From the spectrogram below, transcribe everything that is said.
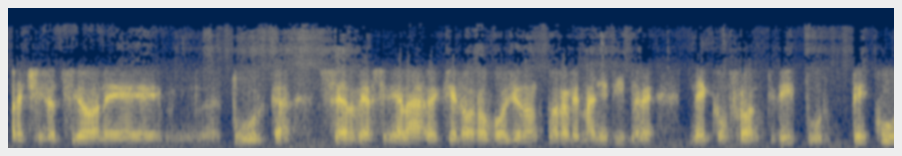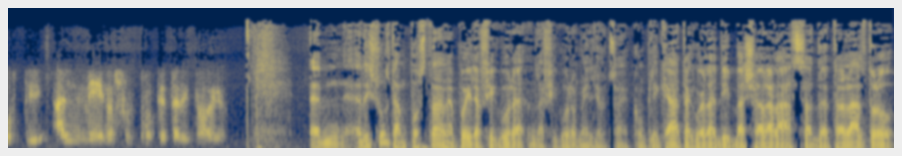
precisazione turca serve a segnalare che loro vogliono ancora le mani libere nei confronti dei, tur- dei curdi, almeno sul proprio territorio. Ehm, risulta un po' strana poi la figura, la figura meglio, cioè complicata quella di Bashar al-Assad. Tra l'altro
